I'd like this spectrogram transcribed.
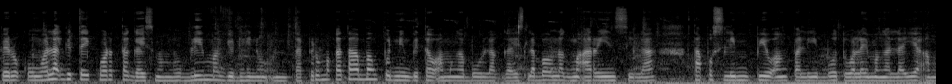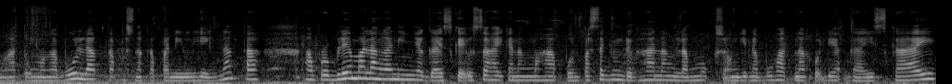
pero kung wala gyud tay kwarta guys problema gyud hinuunta pero makatabang pud ning bitaw ang mga bulak guys. Labaw nagma-arrange sila. Tapos limpyo ang palibot. Walay mga laya ang atong mga bulak. Tapos nakapanilhig na ta. Ang problema lang ani niya guys kay usahay ka ng mahapon pasag yung daghanang lamok. So ang ginabuhat nako diha guys kay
